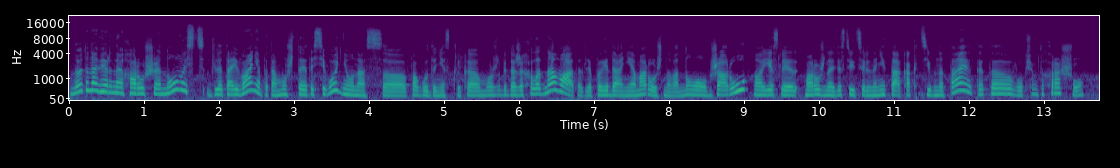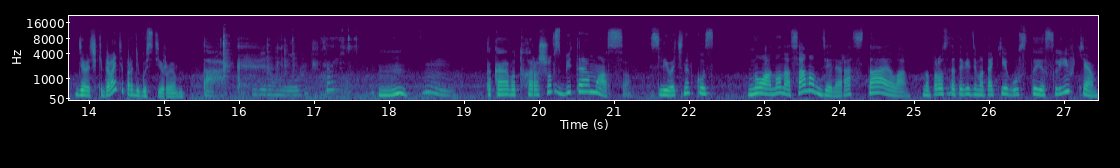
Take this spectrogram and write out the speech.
Ну, это, наверное, хорошая новость для Тайваня, потому что это сегодня у нас э, погода несколько, может быть, даже холодновато для поедания мороженого, но в жару, э, если мороженое действительно не так активно тает, это, в общем-то, хорошо. Девочки, давайте продегустируем. Так. Берем ложечки. М-м. Такая вот хорошо взбитая масса. Сливочный вкус. Но оно на самом деле растаяло. Но просто это, видимо, такие густые сливки.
